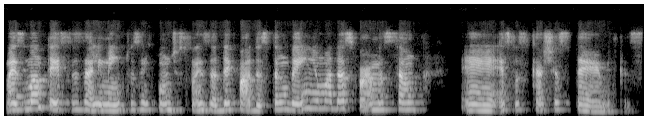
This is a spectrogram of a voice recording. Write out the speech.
mas manter esses alimentos em condições adequadas também. E uma das formas são é, essas caixas térmicas.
